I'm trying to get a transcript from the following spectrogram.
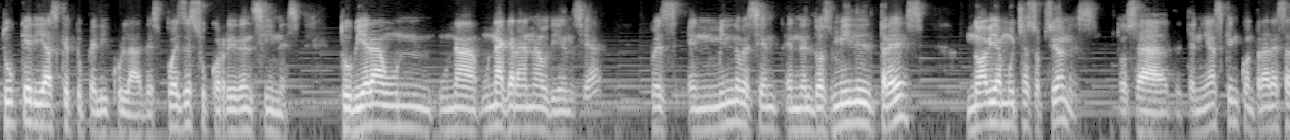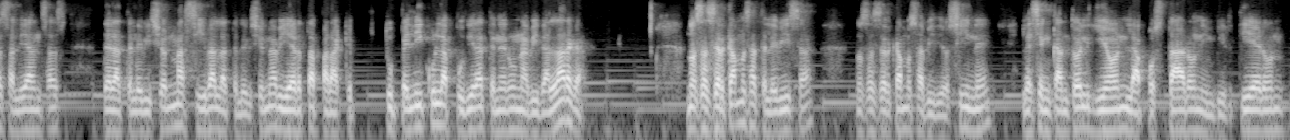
tú querías que tu película, después de su corrida en cines, tuviera una, una, gran audiencia, pues en, 1900, en el 2003 no había muchas opciones. O sea, tenías que encontrar esas alianzas de la televisión masiva, la televisión abierta, para que tu película pudiera tener una vida larga. Nos acercamos a Televisa, nos acercamos a Videocine, les encantó el guion, le apostaron, invirtieron,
